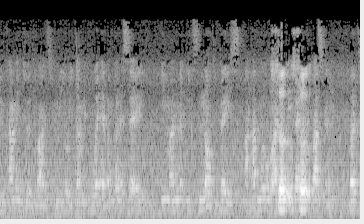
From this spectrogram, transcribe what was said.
you come in to advise for me, or you come in, whatever I'm going to say, in my, it's not based, I have no right So- to so- the person, but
